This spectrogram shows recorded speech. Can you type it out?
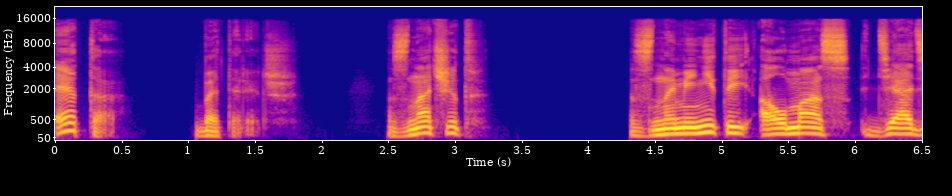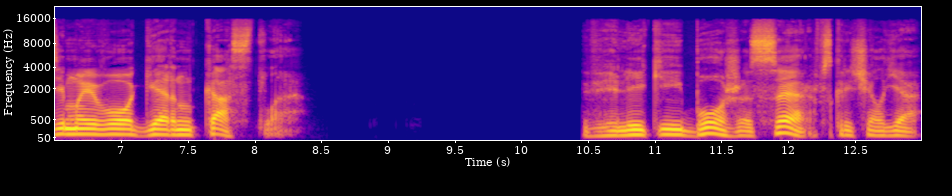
Это, Беттеридж, значит знаменитый алмаз дяди моего Гернкастла». «Великий Боже, сэр!» — вскричал я.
